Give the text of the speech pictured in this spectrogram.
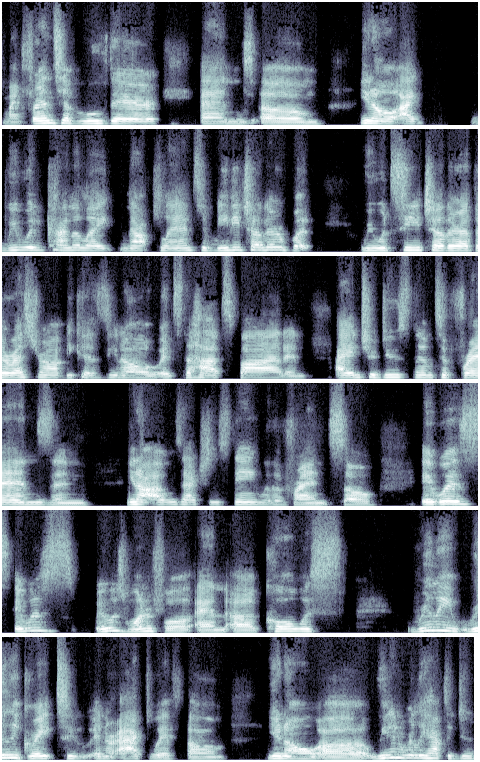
my friends have moved there, and um, you know, I we would kind of like not plan to meet each other, but we would see each other at the restaurant because you know it's the hot spot and i introduced them to friends and you know i was actually staying with a friend. So it was it was it was wonderful. And uh, cole was really really great to interact with. Um, you know uh, we didn't really have to do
